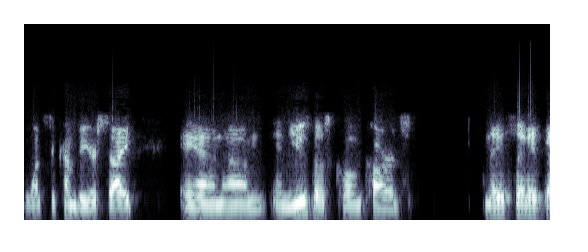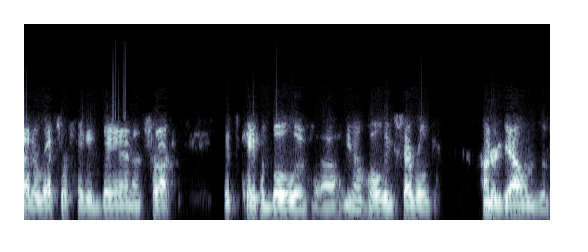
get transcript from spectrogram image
wants to come to your site and um, and use those clone cards. And they say they've got a retrofitted van or truck that's capable of uh, you know holding several hundred gallons of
